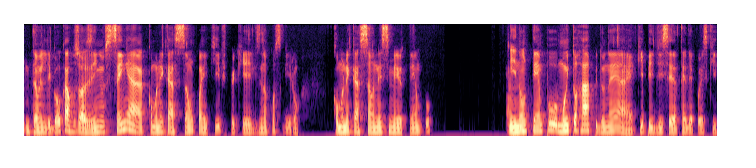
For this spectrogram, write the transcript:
Então ele ligou o carro sozinho, sem a comunicação com a equipe, porque eles não conseguiram comunicação nesse meio tempo. E num tempo muito rápido, né? A equipe disse até depois que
